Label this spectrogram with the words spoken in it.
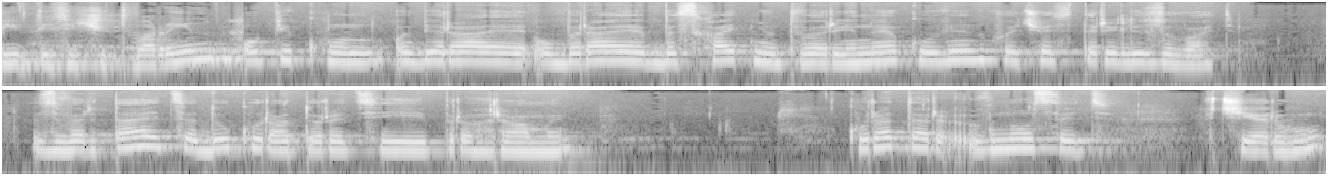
пів тисячі тварин. Опікун обирає, обирає безхатню тварину, яку він хоче стерилізувати. Звертається до куратора цієї програми. Куратор вносить в чергу.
